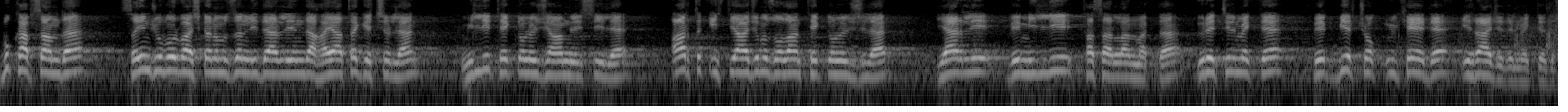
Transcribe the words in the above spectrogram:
Bu kapsamda Sayın Cumhurbaşkanımızın liderliğinde hayata geçirilen milli teknoloji hamlesiyle artık ihtiyacımız olan teknolojiler yerli ve milli tasarlanmakta, üretilmekte ve birçok ülkeye de ihraç edilmektedir.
